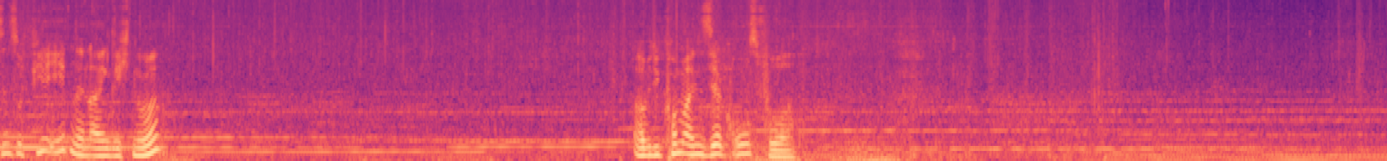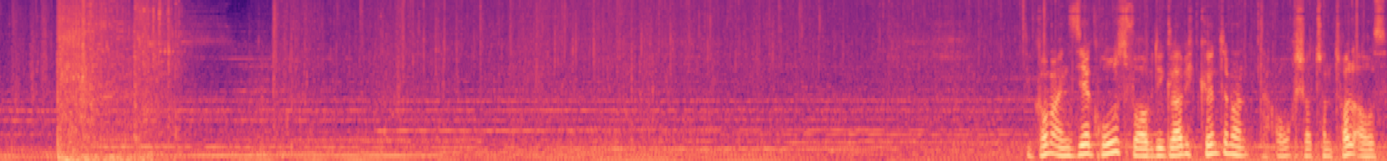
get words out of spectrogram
sind so vier Ebenen eigentlich nur. Aber die kommen einem sehr groß vor. Die kommen einem sehr groß vor, aber die glaube ich könnte man... Da auch, schaut schon toll aus.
